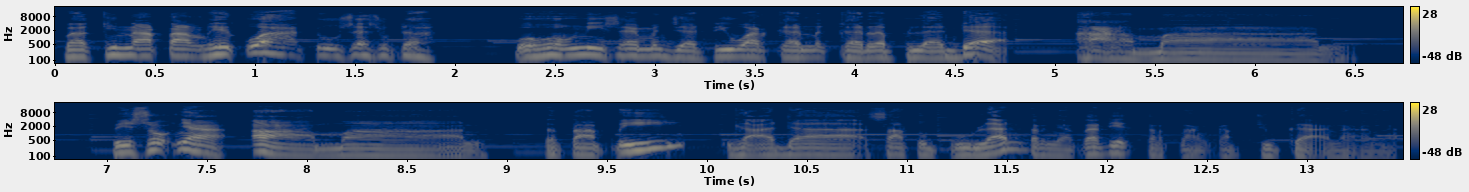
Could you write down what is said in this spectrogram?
bagi Nathan Hill, waduh saya sudah bohong nih saya menjadi warga negara Belanda. Aman. Besoknya aman. Tetapi nggak ada satu bulan ternyata dia tertangkap juga anak-anak.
